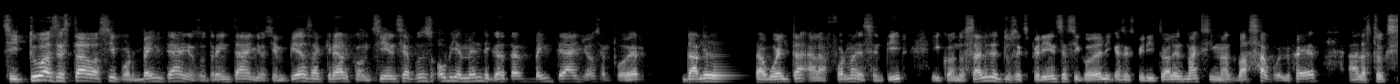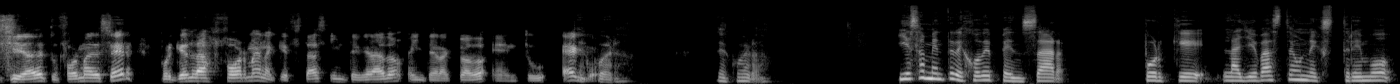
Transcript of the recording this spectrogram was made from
Si tú has estado así por 20 años o 30 años y empiezas a crear conciencia, pues obviamente que vas a tardar 20 años en poder darle la vuelta a la forma de sentir y cuando sales de tus experiencias psicodélicas espirituales máximas vas a volver a la toxicidad de tu forma de ser porque es la forma en la que estás integrado e interactuado en tu ego. De acuerdo, de acuerdo. Y esa mente dejó de pensar porque la llevaste a un extremo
